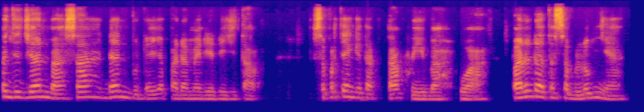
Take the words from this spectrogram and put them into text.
penjajahan bahasa dan budaya pada media digital. Seperti yang kita ketahui bahwa pada data sebelumnya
